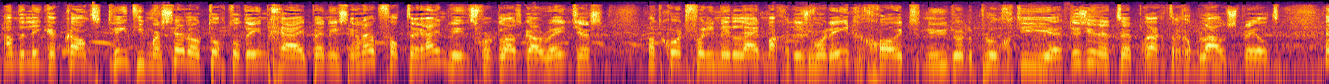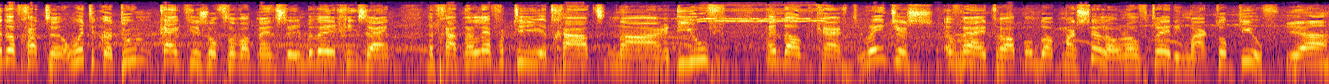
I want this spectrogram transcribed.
aan de linkerkant dwingt hij Marcelo toch tot ingrijpen. En is er in elk geval terreinwinst voor Glasgow Rangers. Want kort voor die middenlijn mag er dus worden ingegooid. Nu door de ploeg die dus in het prachtige blauw speelt. En dat gaat Whittaker doen. Kijkt eens of er wat mensen in beweging zijn. Het gaat naar Lefferty. Het gaat naar Diouf. En dan krijgt Rangers een vrije trap. Omdat Marcelo een overtreding maakt op Diouf. Ja,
